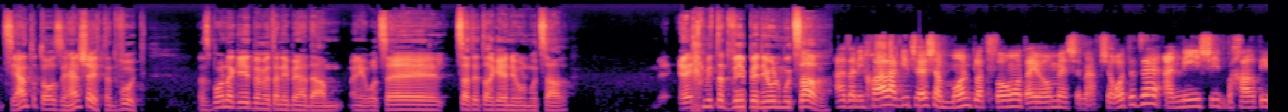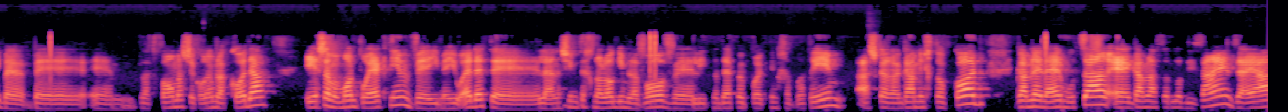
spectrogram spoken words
ציינת אותו, זה עניין של התנדבות. אז בוא נגיד באמת אני בן אדם, אני רוצה קצת לתרגל ניהול מוצר, איך מתנדבים בניהול מוצר? אז אני יכולה להגיד שיש המון פלטפורמות היום אה, שמאפשרות את זה. אני אישית בחרתי בפלטפורמה שקוראים לה קודה. יש שם המון פרויקטים והיא מיועדת uh, לאנשים טכנולוגיים לבוא ולהתנדב בפרויקטים חברתיים, אשכרה גם לכתוב קוד, גם לנהל מוצר, uh, גם לעשות לו דיזיין, זה היה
